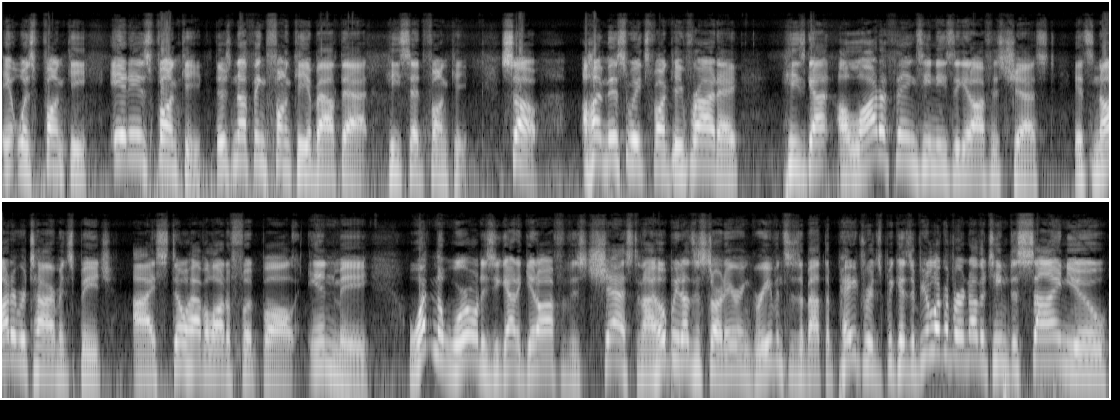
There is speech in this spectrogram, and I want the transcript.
it was funky. It is funky. There's nothing funky about that. He said funky. So, on this week's Funky Friday, he's got a lot of things he needs to get off his chest. It's not a retirement speech. I still have a lot of football in me. What in the world has he got to get off of his chest? And I hope he doesn't start airing grievances about the Patriots because if you're looking for another team to sign you,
